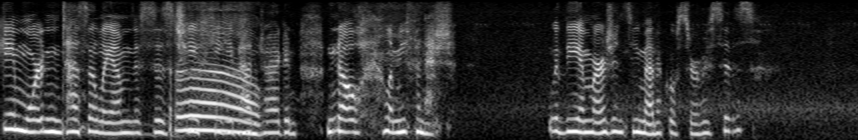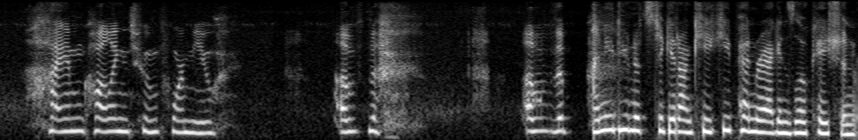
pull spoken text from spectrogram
Game Warden Tessa Lamb. This is Chief Kiki Oh. Pendragon. No, let me finish. With the emergency medical services, I am calling to inform you of the of the I need units to get on Kiki Pendragon's location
